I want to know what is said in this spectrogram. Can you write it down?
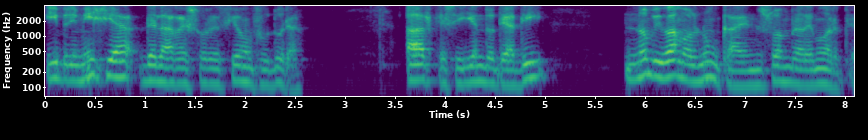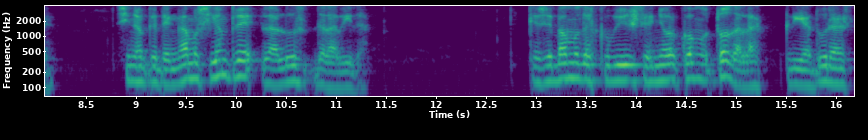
y primicia de la resurrección futura, haz que siguiéndote a ti, no vivamos nunca en sombra de muerte, sino que tengamos siempre la luz de la vida. Que sepamos descubrir, Señor, cómo todas las criaturas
